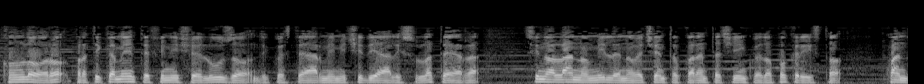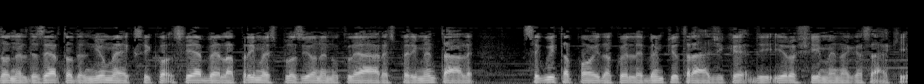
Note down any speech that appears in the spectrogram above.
Con loro praticamente finisce l'uso di queste armi micidiali sulla terra sino all'anno 1945 d.C., quando nel deserto del New Mexico si ebbe la prima esplosione nucleare sperimentale, seguita poi da quelle ben più tragiche di Hiroshima e Nagasaki.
